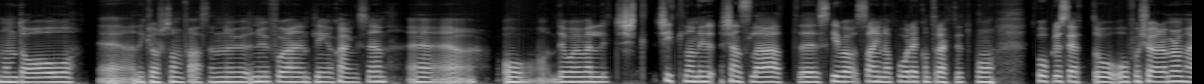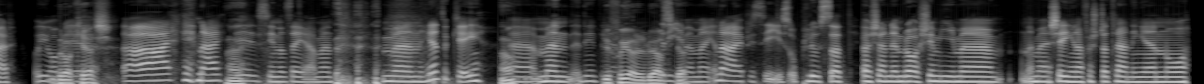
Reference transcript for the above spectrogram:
någon dag och eh, det är klart som fasen, nu, nu får jag äntligen chansen. Eh, och det var en väldigt kitt- kittlande känsla att eh, skriva, signa på det kontraktet på 2 plus 1 och, och få köra med de här. Bra blev- cash. Nej, nej, Nej. det är synd att säga, men, men helt okej. Ja. Eh, Men det är inte Du får som göra det du älskar. Mig. Nej, precis. Och plus att jag kände en bra kemi med, med tjejerna första träningen. Och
